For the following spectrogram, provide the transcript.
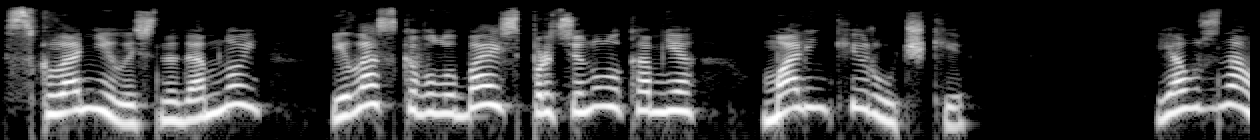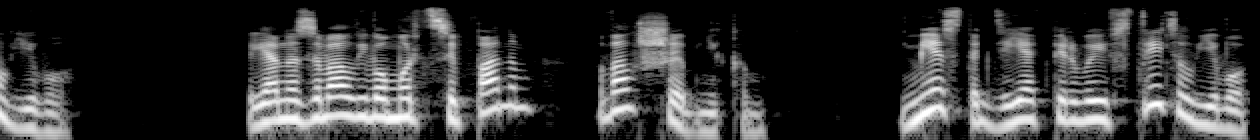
склонилась надо мной и, ласково улыбаясь, протянула ко мне маленькие ручки. Я узнал его. Я называл его марципаном-волшебником. Место, где я впервые встретил его,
